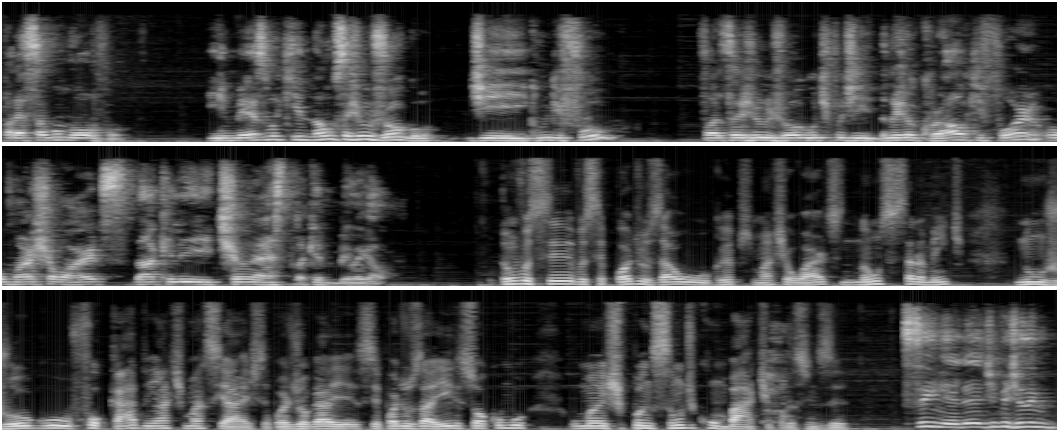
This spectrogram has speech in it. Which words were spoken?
parece algo novo. E mesmo que não seja um jogo de Kung Fu, pode ser um jogo tipo de Dungeon Crawl que for, o Martial Arts dá aquele chan extra que é bem legal. Então você, você pode usar o GURPS Martial Arts não necessariamente num jogo focado em artes marciais. Você pode jogar, você pode usar ele só como uma expansão de combate, por assim dizer. Sim, ele é dividido em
